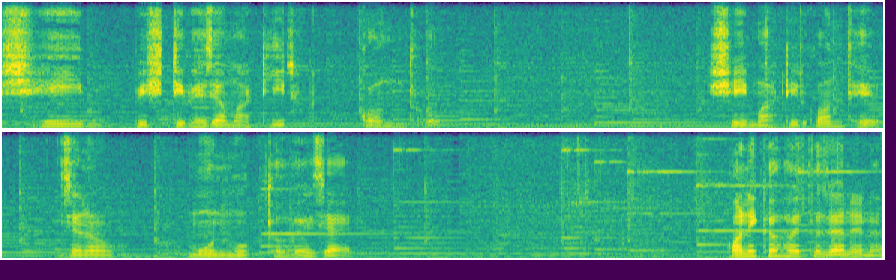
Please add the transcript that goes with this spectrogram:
সেই বৃষ্টি ভেজা মাটির গন্ধ। সেই মাটির গন্ধে যেন মন মুগ্ধ হয়ে যায়। অনেকে হয়তো জানে না,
